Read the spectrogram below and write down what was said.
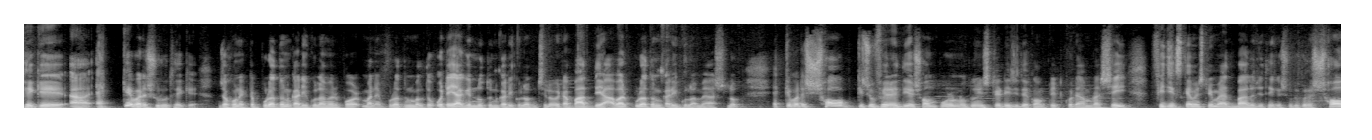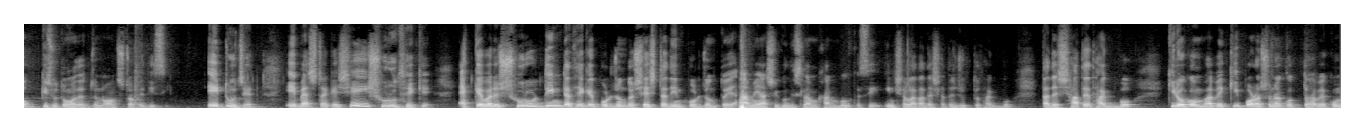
থেকে একেবারে শুরু থেকে যখন একটা পুরাতন কারিকুলামের পর মানে পুরাতন বলতে ওটাই আগের নতুন কারিকুলাম ছিল, ওটা বাদ দিয়ে আবার পুরাতন কারিকুলামে আসলো। একেবারে সব কিছু ফেলে দিয়ে, সম্পূর্ণ নতুন স্ট্র্যাটেজিতে কমপ্লিট করে আমরা সেই ফিজিক্স কেমিস্ট্রি ম্যাথ বায়োলজি থেকে শুরু করে সব কিছু তোমাদের জন্য অনস্টপে দিছি। এ টু জেড এই ব্যাচটাকে সেই শুরু থেকে, একেবারে শুরুর দিনটা থেকে পর্যন্ত, শেষটা দিন পর্যন্ত আমি আশিকুল ইসলাম খান বলতেছি। ইনশাল্লাহ তাদের সাথে যুক্ত থাকব, তাদের সাথে থাকব। কীরকমভাবে কী পড়াশোনা করতে হবে, কোন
